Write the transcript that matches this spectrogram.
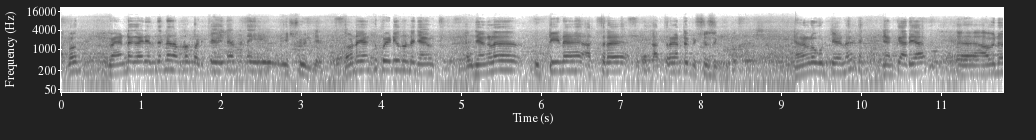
അപ്പം വേണ്ട കാര്യം തന്നെ നമ്മൾ പഠിച്ചു കഴിഞ്ഞാൽ പിന്നെ ഈ ഇഷ്യൂ ഇല്ല? അതുകൊണ്ട് ഞങ്ങൾക്ക് പേടിയൊന്നുമില്ല. ഞങ്ങൾ ഞങ്ങൾ കുട്ടീനെ അത്ര അത്ര കണ്ട് വിശ്വസിക്കും. ഞങ്ങളുടെ കുട്ടിയാണ്. ഞങ്ങൾക്കറിയാം അവന്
